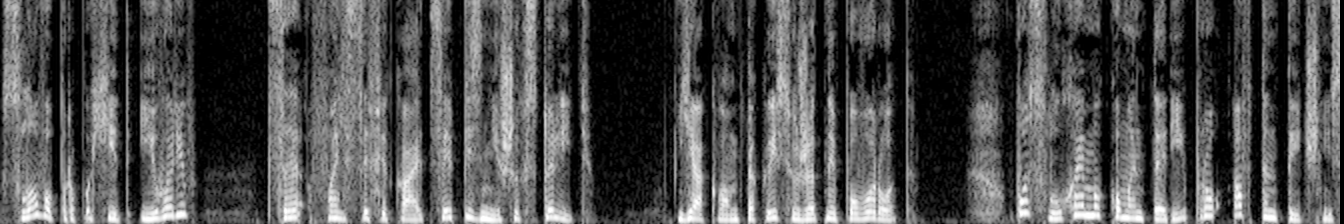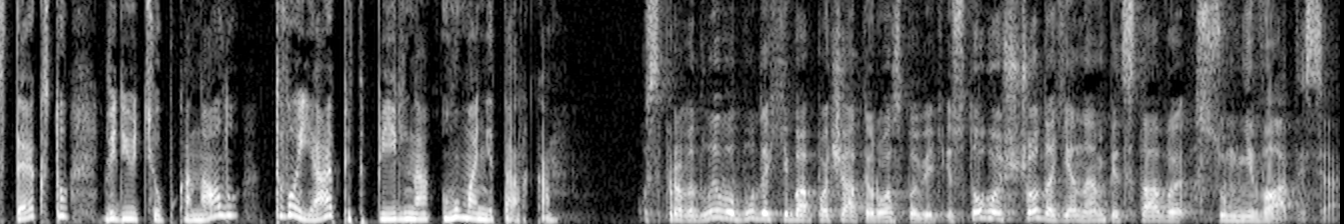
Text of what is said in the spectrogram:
слово про похід Ігорів це фальсифікація пізніших століть. Як вам такий сюжетний поворот? Послухаймо коментарі про автентичність тексту від YouTube каналу Твоя підпільна гуманітарка. Справедливо буде хіба почати розповідь із того, що дає нам підстави сумніватися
